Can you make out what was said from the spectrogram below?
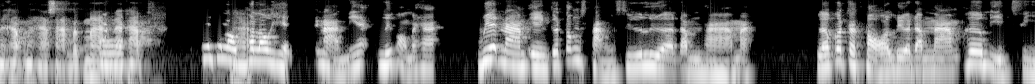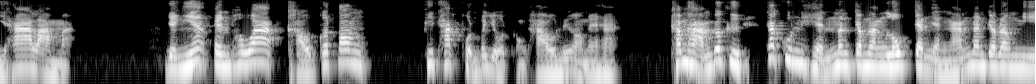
นะครับมหาศาลมากๆนะครับพอเราพอเราเห็นขนาดนี้นึกออกไหมฮะ เวียดนามเองก็ต้องสั่งซื้อเรือดำน้ำอะแล้วก็จะต่อเรือดำน้ำเพิ่มอีกสี่ห้าลำอะ อย่างเงี้ยเป็นเพราะว่าเขาก็ต้องพิทักษ์ผลประโยชน์ของเขานึกออกไหมฮะคำถามก็คือ ถ้าคุณเห็นมันกำลังลบกันอย่างนั้น มันกำลังมี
